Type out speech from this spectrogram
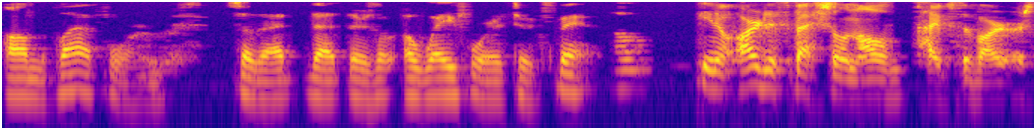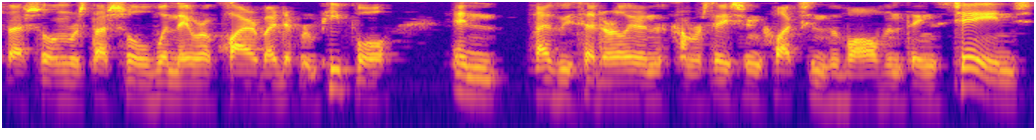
on the platform, so that that there's a, a way for it to expand. You know, art is special, and all types of art are special, and were special when they were acquired by different people. And as we said earlier in this conversation, collections evolve and things change.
